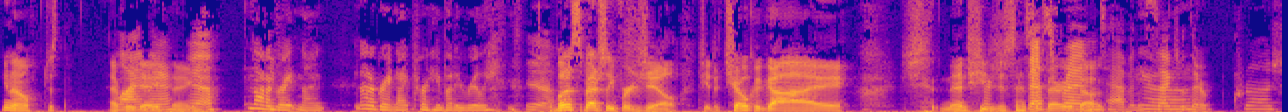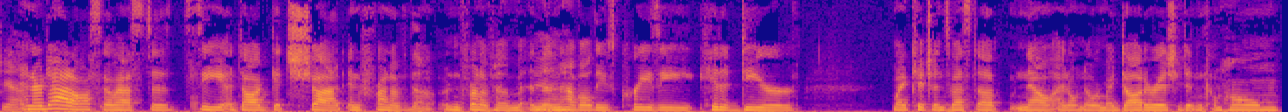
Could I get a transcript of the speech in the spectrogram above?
You know, just everyday thing. Yeah. Not a great night. Not a great night for anybody really. Yeah. But especially for Jill, she had to choke a guy, and then she just has Best to bury a dog. friends having sex with her crush. Yeah. And her dad also has to see a dog get shot in front of them, in front of him, and then have all these crazy hit a deer. My kitchen's messed up. Now I don't know where my daughter is. She didn't come home.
